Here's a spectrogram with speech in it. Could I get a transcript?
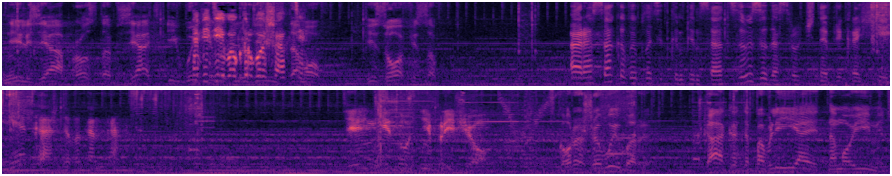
Нельзя просто взять и выкинуть Веди его к другой людей из шахте. домов, из офисов. Арасака выплатит компенсацию за досрочное прекращение каждого контракта. Деньги тут ни при чем. Скоро же выборы. Как это повлияет на мой имидж?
